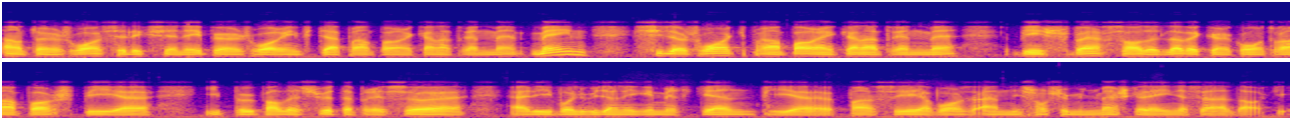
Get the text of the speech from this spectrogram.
entre un joueur sélectionné et un joueur invité à prendre part à un camp d'entraînement. Même si le joueur qui prend part à un camp d'entraînement, bien souvent, sort de là avec un contrat en poche, puis euh, il peut par la suite, après ça, aller évoluer dans la Ligue américaine, puis penser avoir amené son cheminement jusqu'à la Ligue nationale de hockey.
